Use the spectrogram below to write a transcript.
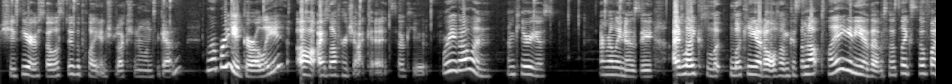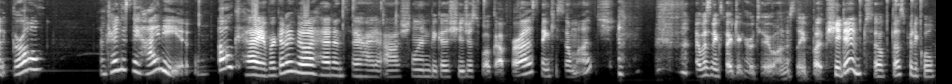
she's here. So let's do the play introduction once again. Where were you, girly? Oh, I love her jacket. It's so cute. Where are you going? I'm curious. I'm really nosy. I like looking at all of them because I'm not playing any of them, so it's like so fun. Girl, I'm trying to say hi to you. Okay, we're gonna go ahead and say hi to Ashlyn because she just woke up for us. Thank you so much. I wasn't expecting her to, honestly, but she did, so that's pretty cool.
